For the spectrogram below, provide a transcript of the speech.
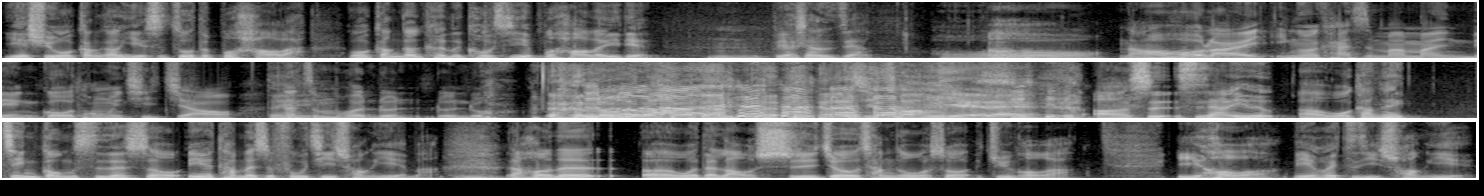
也许我刚刚也是做的不好啦，我刚刚可能口气也不好了一点，嗯，比较像是这样。哦，然后后来因为开始慢慢连沟通一起教，那怎么会沦沦落？沦落到 一起创业嘞？啊、是是这样，因为呃，我刚才进公司的时候，因为他们是夫妻创业嘛，然后呢，呃，我的老师就常跟我说，君宏啊，以后啊，你也会自己创业，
